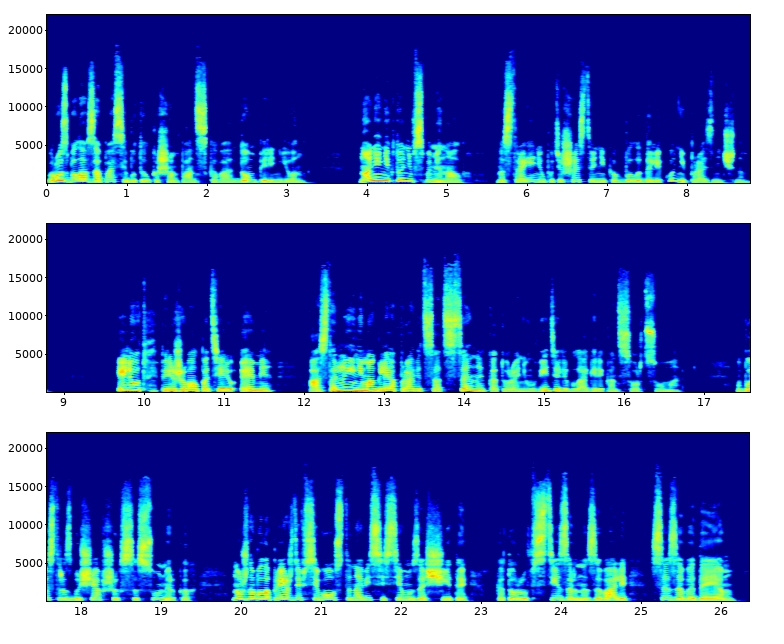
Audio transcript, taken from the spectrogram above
У Роз была в запасе бутылка шампанского, дом Периньон. Но о ней никто не вспоминал. Настроение у путешественников было далеко не праздничным. Элиот переживал потерю Эми, а остальные не могли оправиться от сцены, которую они увидели в лагере консорциума. В быстро сгущавшихся сумерках нужно было прежде всего установить систему защиты, которую в Стизер называли СЗВДМ —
